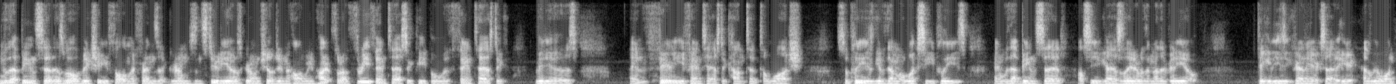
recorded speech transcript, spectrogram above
with that being said as well make sure you follow my friends at Grooms and Studios Grown Children and Halloween Heartthrob three fantastic people with fantastic videos and very fantastic content to watch so please give them a look-see please and with that being said, I'll see you guys later with another video. Take it easy, Crown Eric's out of here. Have a good one.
